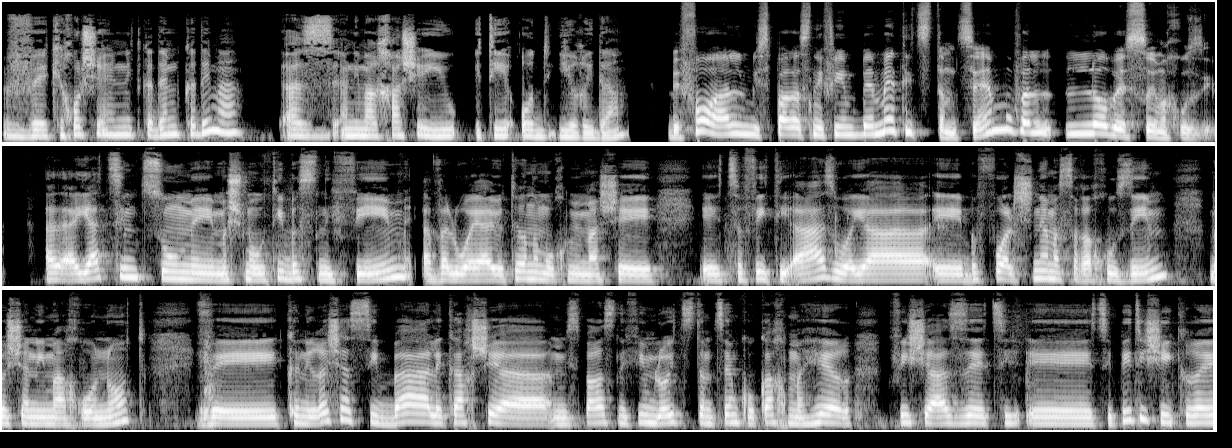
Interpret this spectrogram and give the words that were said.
וככל שנתקדם קדימה, אז אני מעריכה שתהיה עוד ירידה. בפועל, מספר הסניפים באמת הצטמצם, אבל לא ב-20 אחוזים. היה צמצום אה, משמעותי בסניפים, אבל הוא היה יותר נמוך ממה שצפיתי אז, הוא היה אה, בפועל 12 אחוזים בשנים האחרונות, וכנראה שהסיבה לכך שמספר הסניפים לא הצטמצם כל כך מהר, כפי שאז אה, ציפיתי שיקרה,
